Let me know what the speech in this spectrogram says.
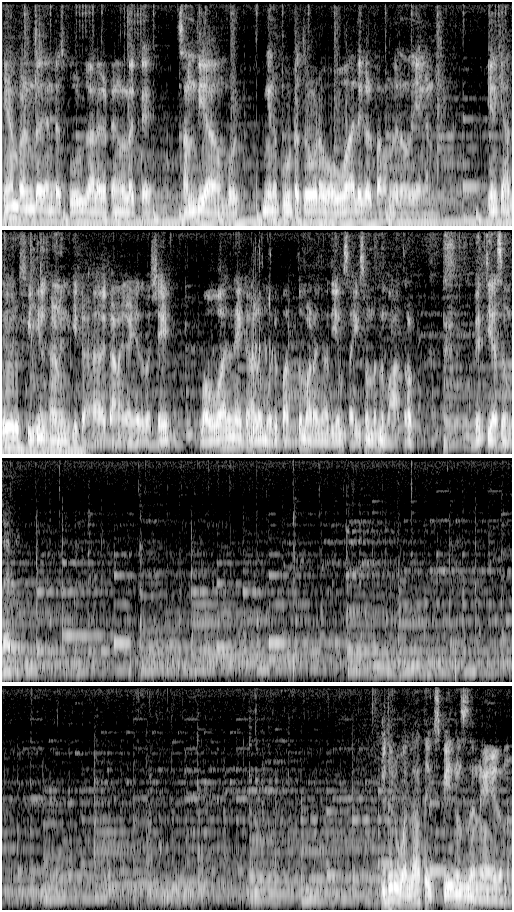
ഞാൻ പണ്ട് എന്റെ സ്കൂൾ കാലഘട്ടങ്ങളിലൊക്കെ സന്ധ്യയാകുമ്പോൾ ഇങ്ങനെ കൂട്ടത്തോടെ ഒവ്വാലുകൾ പറന്നു വരുന്നത് ഞാൻ കണ്ടു. എനിക്ക് അതേ ഒരു ഫീലാണ് എനിക്ക് കാണാൻ കഴിഞ്ഞത്. പക്ഷേ വവ്വാലിനേക്കാളും ഒരു പത്ത് മടങ്ങ് അധികം സൈസ് ഉണ്ടെന്ന് മാത്രം വ്യത്യാസം ഉണ്ടായിരുന്നു. ഇതൊരു വല്ലാത്ത എക്സ്പീരിയൻസ് തന്നെയായിരുന്നു.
